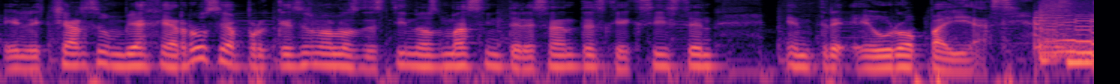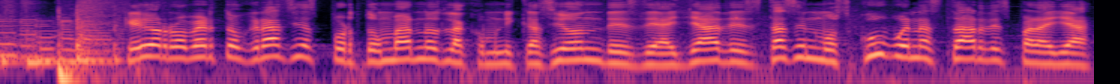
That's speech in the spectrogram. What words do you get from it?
el echarse un viaje a Rusia porque es uno de los destinos más interesantes que existen entre Europa y Asia. Querido Roberto, gracias por tomarnos la comunicación desde allá. estás en Moscú, buenas tardes para allá.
